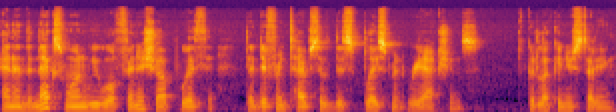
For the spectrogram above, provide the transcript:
and in the next one we will finish up with the different types of displacement reactions. Good luck in your studying.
